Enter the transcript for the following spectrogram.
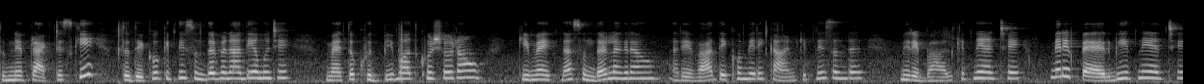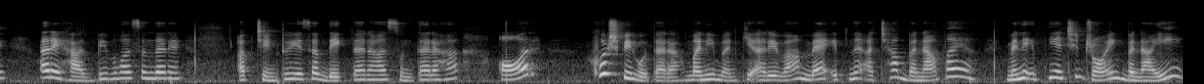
तुमने प्रैक्टिस की तो देखो कितनी सुंदर बना दिया मुझे। मैं तो खुद भी बहुत खुश हो रहा हूँ कि मैं इतना सुंदर लग रहा हूँ। अरे वाह, देखो मेरे कान कितने सुंदर, मेरे बाल कितने अच्छे, मेरे पैर भी इतने अच्छे, अरे हाथ भी बहुत सुंदर हैं। अब चिंटू ये सब देखता रहा, सुनता रहा और खुश भी होता रहा, मनी मन कि, अरे वाह, मैं इतना अच्छा बना पाया, मैंने इतनी अच्छी ड्राइंग बनाई।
